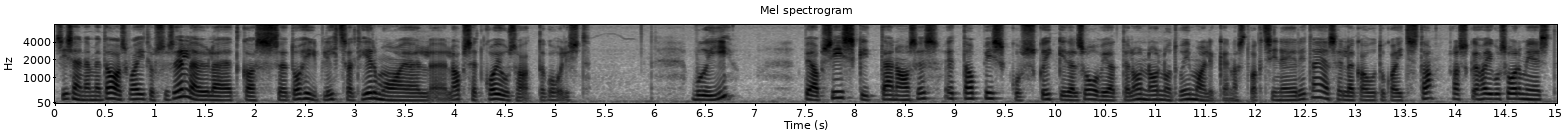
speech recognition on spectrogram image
siseneme taas vaidlusse selle üle, et kas tohib lihtsalt hirmu ajal lapsed koju saata koolist. või peab siiski tänases etapis, kus kõikidel soovijatel on olnud võimalik ennast vaktsineerida ja selle kaudu kaitsta raske haigusvormi eest,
